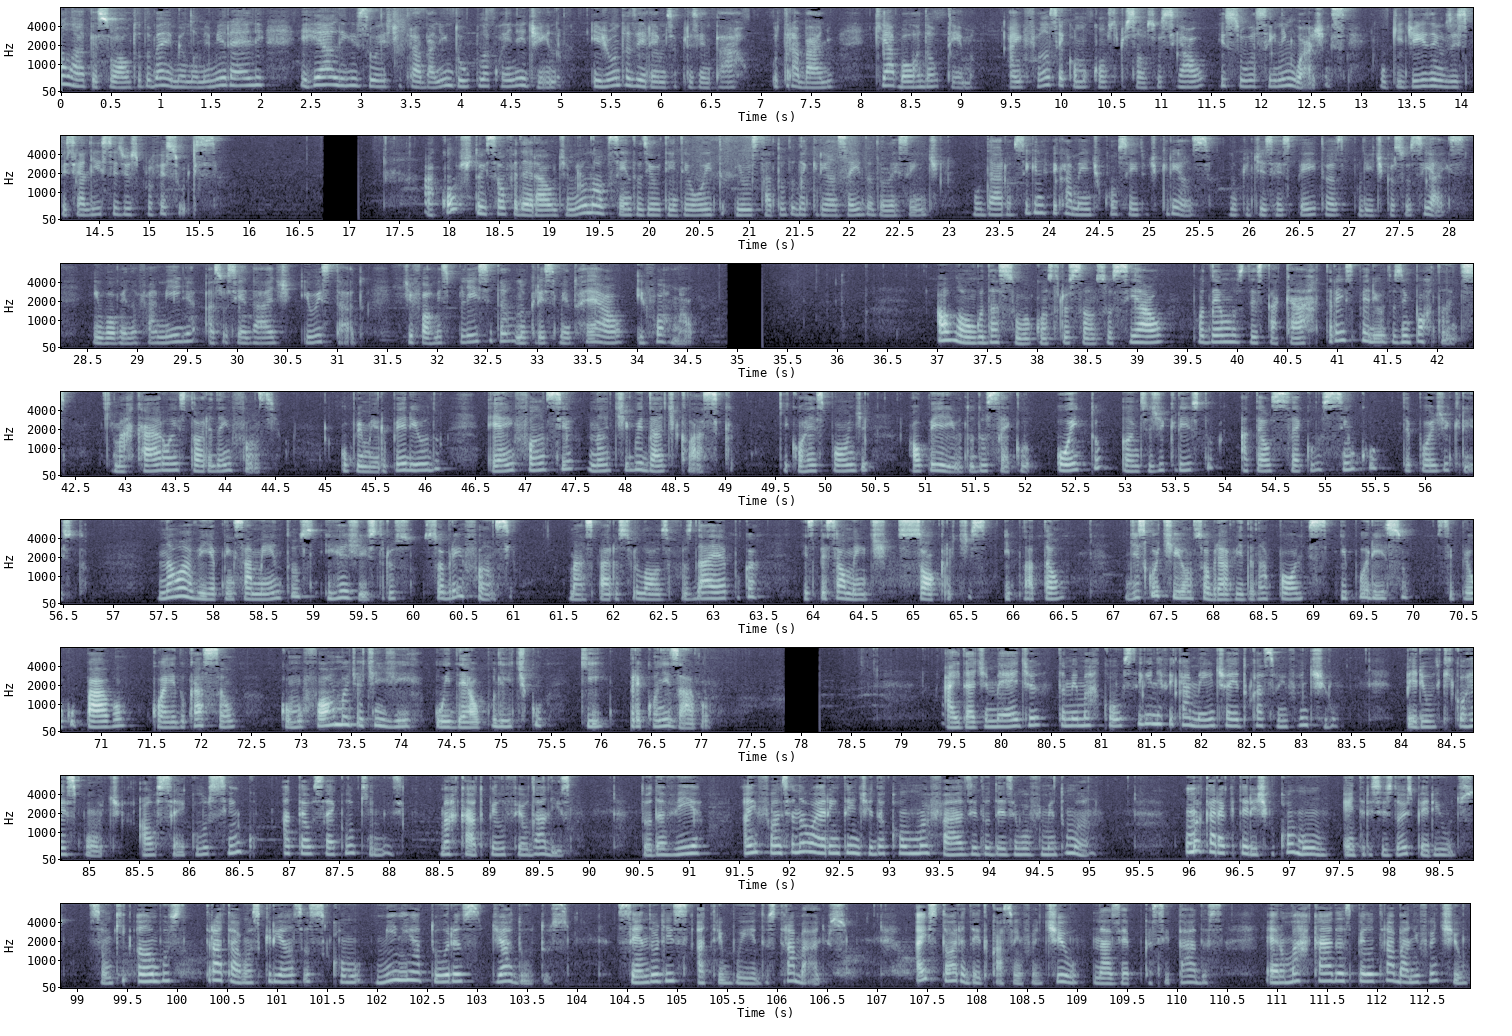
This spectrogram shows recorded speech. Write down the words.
Olá pessoal, tudo bem? Meu nome é Mirelle e realizo este trabalho em dupla com a Enedina e juntas iremos apresentar o trabalho que aborda o tema A infância como construção social e suas sem linguagens, o que dizem os especialistas e os professores. A Constituição Federal de 1988 e o Estatuto da Criança e do Adolescente mudaram significativamente o conceito de criança, no que diz respeito às políticas sociais envolvendo a família, a sociedade e o Estado, de forma explícita no crescimento real e formal. Ao longo da sua construção social, podemos destacar três períodos importantes que marcaram a história da infância. O primeiro período é a infância na Antiguidade Clássica, que corresponde ao período do século 8 a.C. até o século 5 depois de Cristo. Não havia pensamentos e registros sobre a infância, mas para os filósofos da época, especialmente Sócrates e Platão, discutiam sobre a vida na polis e por isso se preocupavam com a educação como forma de atingir o ideal político que preconizavam. A Idade Média também marcou significativamente a educação infantil, período que corresponde ao século V até o século XV, marcado pelo feudalismo. Todavia, a infância não era entendida como uma fase do desenvolvimento humano. Uma característica comum entre esses dois períodos são que ambos tratavam as crianças como miniaturas de adultos, sendo-lhes atribuídos trabalhos. A história da educação infantil, nas épocas citadas, eram marcadas pelo trabalho infantil,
